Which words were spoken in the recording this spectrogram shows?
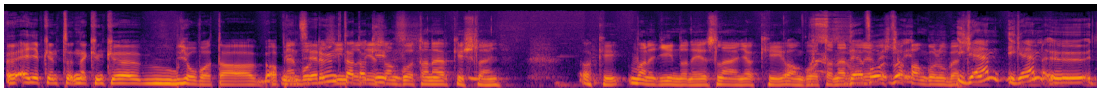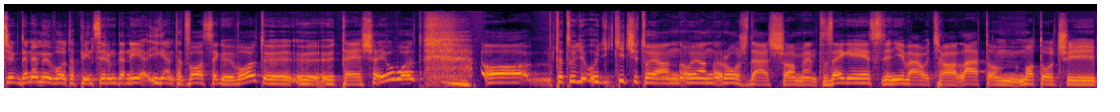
Egyébként nekünk jó volt a, a pincérünk. Nem volt az tehát aki... angol tanár kislány aki, van egy indonéz lány, aki angol tanár, de vol, és csak angolul beszél. Igen, igen, ő, csak, de nem ő volt a pincérünk, de né, igen, tehát valószínűleg ő volt, ő, ő, ő teljesen jó volt. A, tehát úgy, úgy kicsit olyan, olyan rozsdással ment az egész, ugye nyilván, hogyha látom Matolcsi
